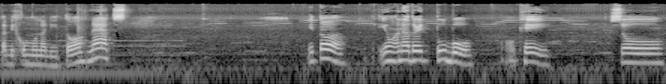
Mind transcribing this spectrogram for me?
Tabi ko muna dito. Next. Ito. Yung another tubo. Okay. So,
